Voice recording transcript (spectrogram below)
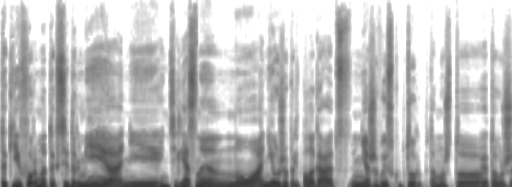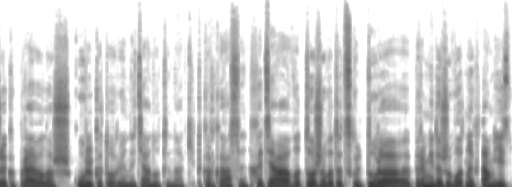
Такие формы таксидермии, они интересны, но они уже предполагают неживые скульптуры, потому что это уже, как правило, шкуры, которые натянуты на какие-то каркасы, расы. Хотя вот тоже вот эта скульптура «Пирамида животных», там есть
